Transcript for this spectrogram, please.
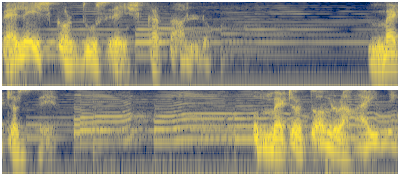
पहले इश्क और दूसरे इश्क का ताल्लुक मैटर से मैटर तो अब रहा ही नहीं।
